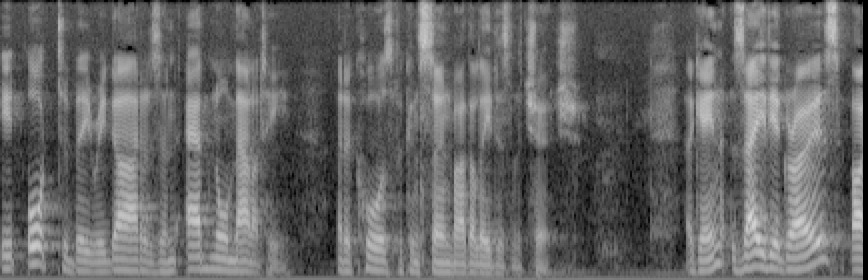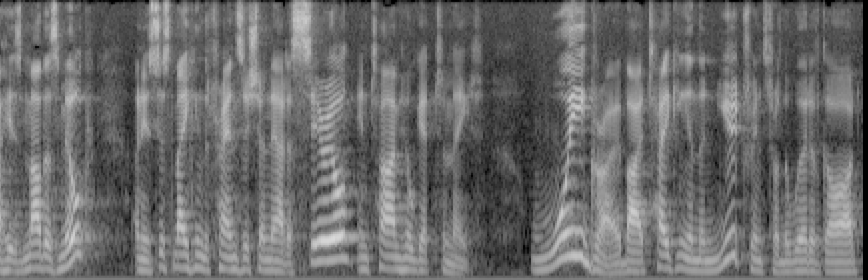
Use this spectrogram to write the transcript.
It ought to be regarded as an abnormality and a cause for concern by the leaders of the church. Again, Xavier grows by his mother's milk and he's just making the transition now to cereal. In time, he'll get to meat. We grow by taking in the nutrients from the Word of God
